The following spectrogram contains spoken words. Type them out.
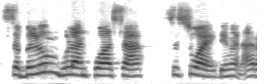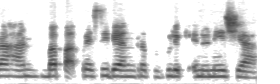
sebelum bulan puasa sesuai dengan arahan Bapak Presiden Republik Indonesia.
